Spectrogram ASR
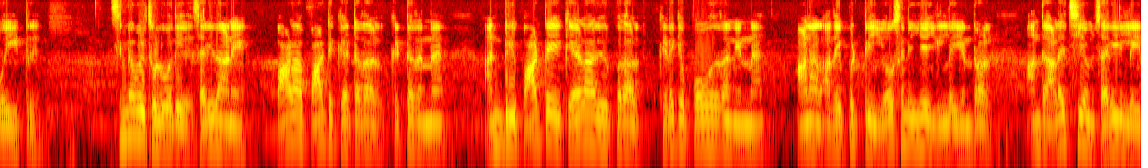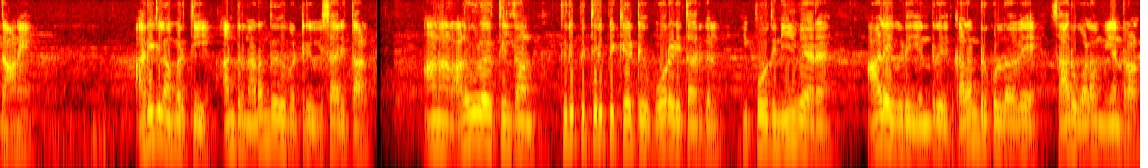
போயிற்று. சின்னவள் சொல்வது சரிதானே? பாலா பாட்டு கேட்டதால் கெட்டதென்ன? அன்றி பாட்டை கேளாதிருப்பதால் கிடைக்கப் போவதுதான் என்ன? ஆனால் அதை பற்றி யோசனையே இல்லை என்றால் அந்த அலட்சியம் சரியில்லைதானே அருகில் அமர்த்தி அன்று நடந்தது பற்றி விசாரித்தாள். ஆனால் அலுவலகத்தில்தான் திருப்பி திருப்பி கேட்டு போரடித்தார்கள் இப்போது நீ வேற ஆளை விடு என்று கலன்று கொள்ளவே சாருவள முயன்றாள்.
